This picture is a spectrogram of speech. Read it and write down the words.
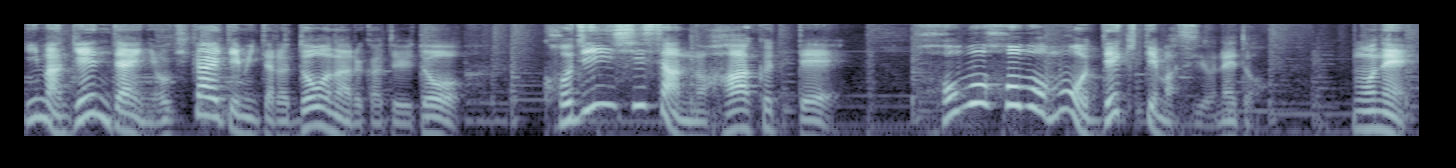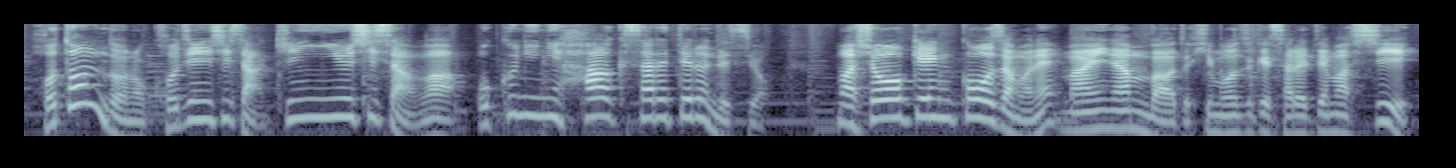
今現代に置き換えてみたらどうなるかというと個人資産の把握ってほぼほぼもうできてますよねと。もうねほとんどの個人資産金融資産はお国に把握されてるんですよ。まあ証券口座もねマイナンバーと紐付けされてますし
